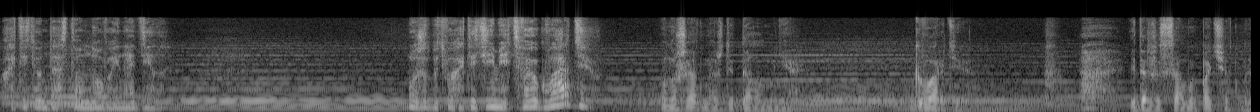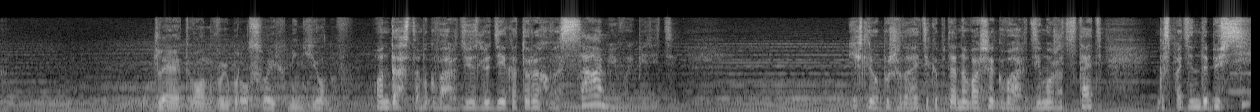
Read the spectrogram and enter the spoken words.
Хотите, он даст вам новые наделы? Может быть, вы хотите иметь свою гвардию? Он уже однажды дал мне гвардию. И даже самую почетную. Для этого он выбрал своих миньонов. Он даст вам гвардию из людей, которых вы сами выберете. Если вы пожелаете, капитаном вашей гвардии может стать господин Дебюсси.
